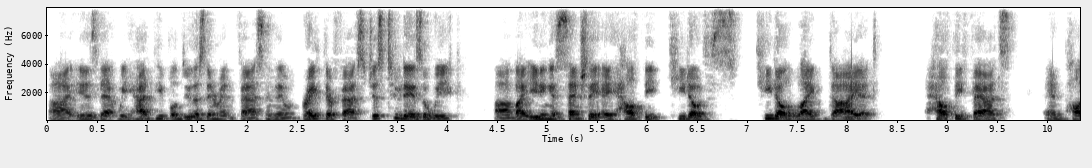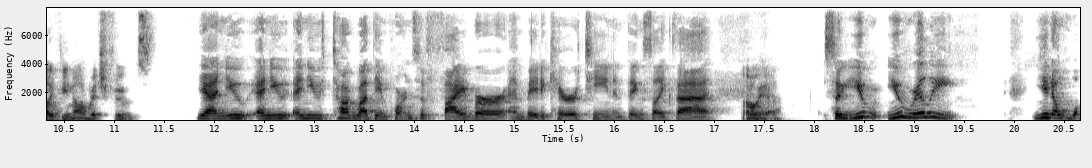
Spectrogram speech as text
uh, is that we had people do this intermittent fast and they would break their fast just two days a week uh, by eating essentially a healthy keto keto like diet, healthy fats, and polyphenol rich foods. Yeah, and you and you and you talk about the importance of fiber and beta carotene and things like that. Oh yeah. So you you really you know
